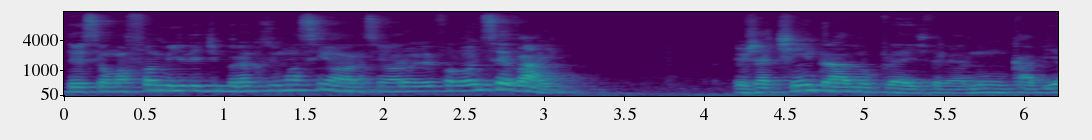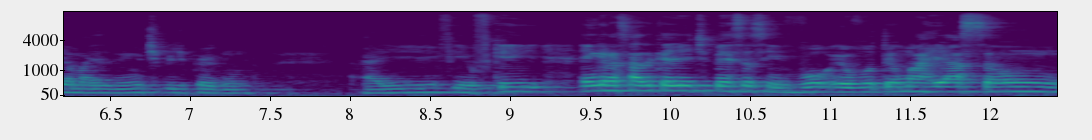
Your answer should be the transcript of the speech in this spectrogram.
desceu uma família de brancos e uma senhora. A senhora olhou e falou: "Onde você vai?" Eu já tinha entrado no prédio, tá ligado? Não cabia mais nenhum tipo de pergunta. Aí, enfim, eu fiquei. É engraçado que a gente pensa assim, vou, eu vou ter uma reação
